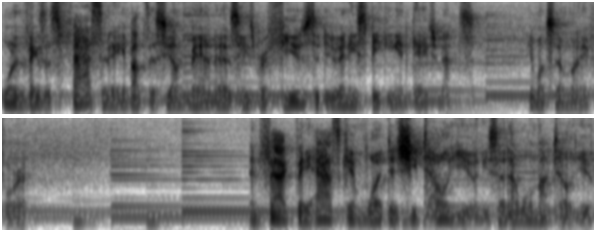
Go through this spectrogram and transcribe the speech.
One of the things that's fascinating about this young man is he's refused to do any speaking engagements. He wants no money for it. In fact, they asked him, What did she tell you? And he said, I will not tell you.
